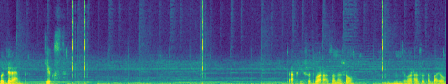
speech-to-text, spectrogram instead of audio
Выбираем текст. Еще два раза нажал. Два раза добавил.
